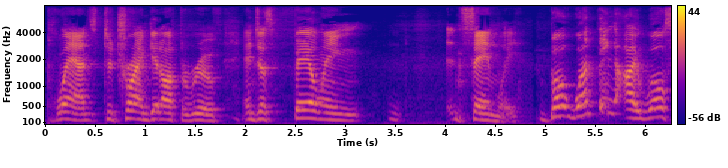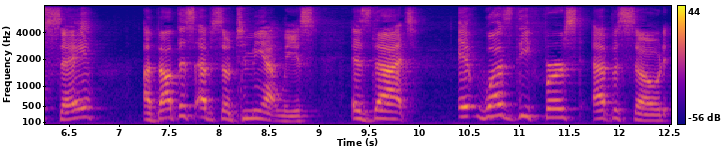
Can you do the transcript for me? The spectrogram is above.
plans to try and get off the roof and just failing insanely. But one thing I will say about this episode, to me at least, is that it was the first episode,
